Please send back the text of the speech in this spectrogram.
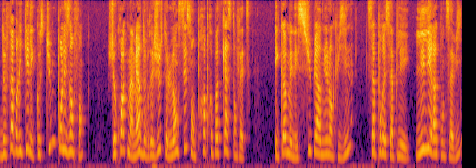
de fabriquer les costumes pour les enfants. Je crois que ma mère devrait juste lancer son propre podcast en fait. Et comme elle est super nulle en cuisine, ça pourrait s'appeler Lily raconte sa vie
